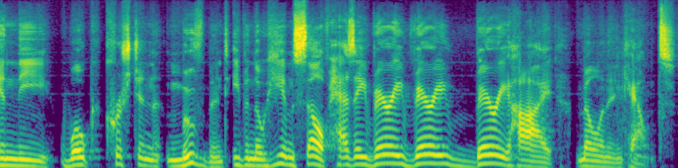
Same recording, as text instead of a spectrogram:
in the woke Christian movement, even though he himself has a very, very, very high melanin count.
